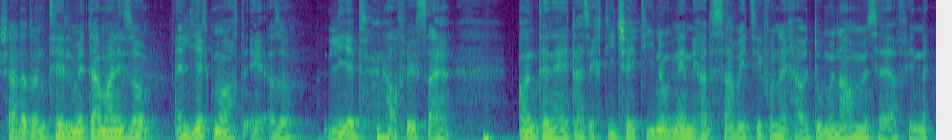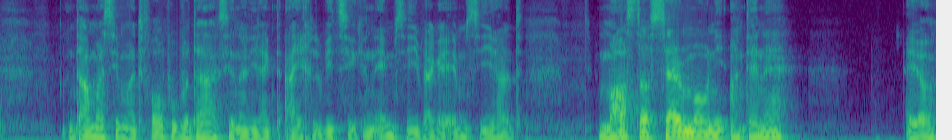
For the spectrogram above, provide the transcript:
Schaut dann Till, mit dem habe ich so ein Lied gemacht, eh, also Lied, in Anführungszeichen. Und dann hat er sich DJ Dino genannt. Ich habe das auch witzig gefunden, ich auch einen dummen Namen müssen erfinden. Und damals sind wir halt Vorpubertag und dann ich gedacht, Eichel, witzig, ein MC, wegen MC halt. Master of Ceremony und dann, äh, ja,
